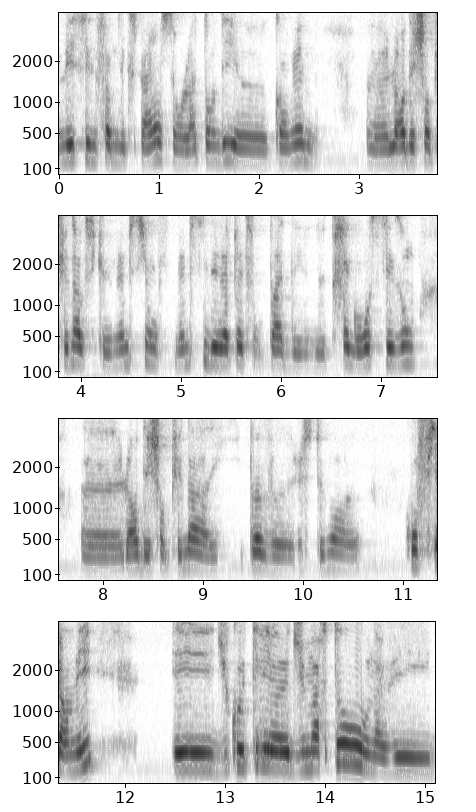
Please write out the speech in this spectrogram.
mais c'est une femme d'expérience et on l'attendait quand même euh, lors des championnats, parce que même si, même si les athlètes font pas de très grosses saisons euh, lors des championnats, ils peuvent euh, justement confirmer. Et du côté du marteau, on avait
